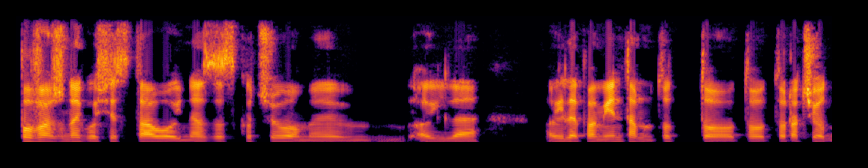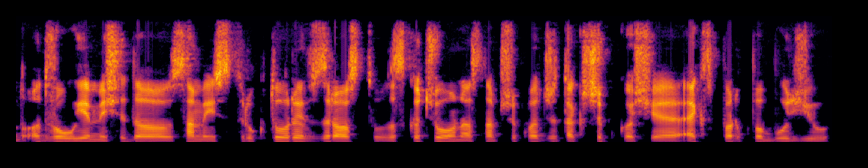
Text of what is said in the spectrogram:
poważnego się stało i nas zaskoczyło, my o ile o ile pamiętam, no to, to, to, to raczej odwołujemy się do samej struktury wzrostu. Zaskoczyło nas na przykład, że tak szybko się eksport pobudził.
